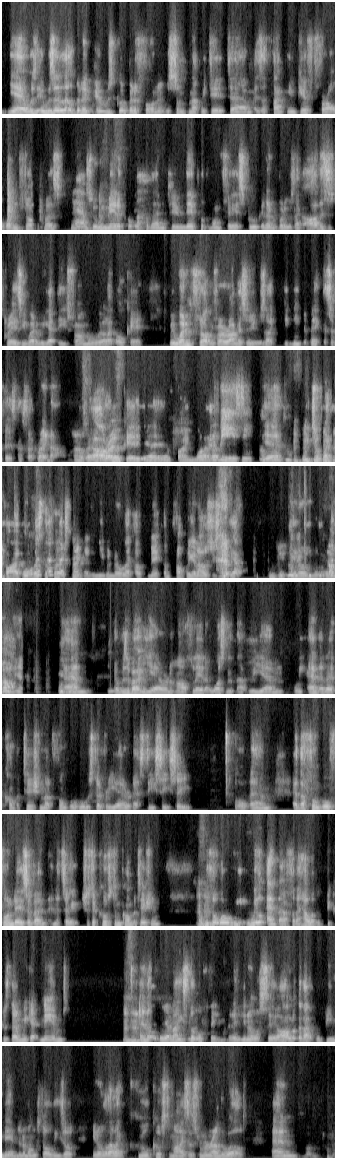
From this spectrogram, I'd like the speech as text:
Yeah, it was. It was a little bit of. It was a good bit of fun. It was something that we did um, as a thank you gift for our wedding photographers. Yeah. So we made a couple for them too. They put them on Facebook, and everybody was like, "Oh, this is crazy. Where do we get these from?" And we were like, "Okay." We went photographer rang us and he was like, "You need to make this a business like right now." And I was like, "All right, okay, yeah, yeah fine, whatever." It'll be easy. Yeah, we took like five orders the first night. I didn't even know like how to make them properly, and I was just like, "Yeah, completely, you know." yeah. And it was about a year and a half later, wasn't it, that we um we entered a competition that Funko hosts every year at SDCC, or um at the Funko Fun Days event, and it's a just a custom competition. Mm-hmm. And we mm-hmm. thought, well, we, we'll enter for the hell of it because then we get named Mm-hmm. And it'll be a nice little thing, to, you know, say, oh, look at that, we've been named in amongst all these, you know, they're like cool customizers from around the world. And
